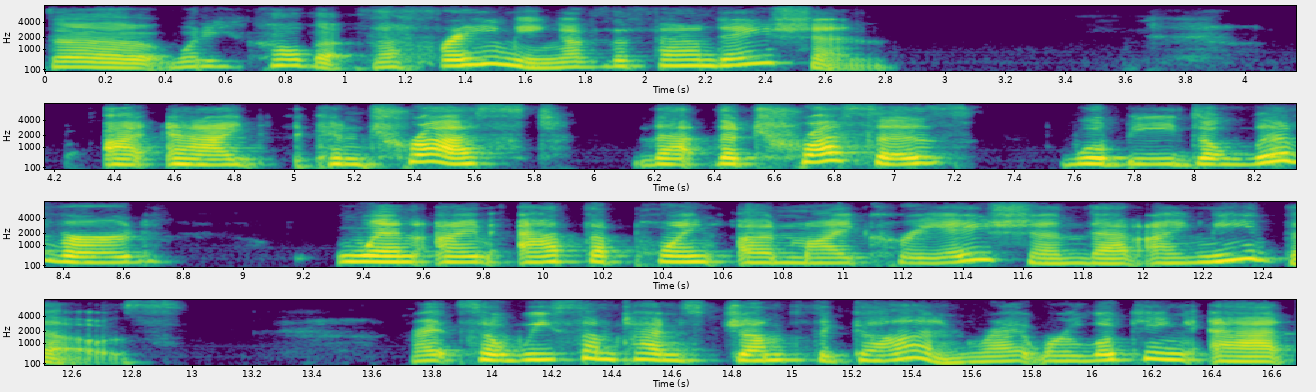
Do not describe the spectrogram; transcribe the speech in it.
the what do you call that? The framing of the foundation. I, and I can trust that the trusses will be delivered when I'm at the point on my creation that I need those. Right. So we sometimes jump the gun, right? We're looking at,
